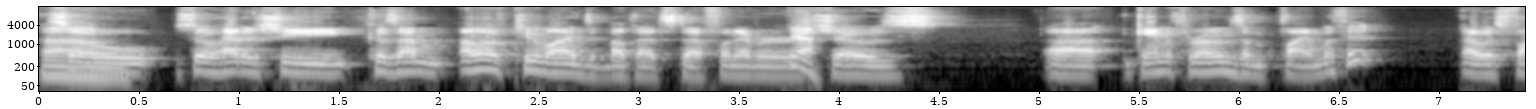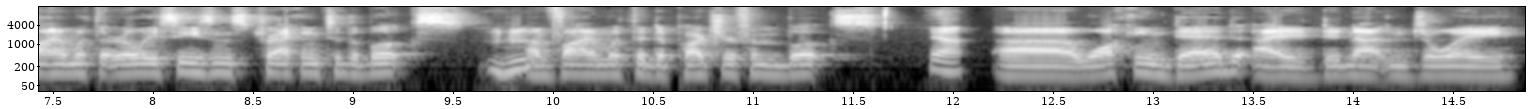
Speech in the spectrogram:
Um, so so how does she? Because I'm I'm of two minds about that stuff. Whenever Yeah. shows uh, Game of Thrones, I'm fine with it. I was fine with the early seasons tracking to the books. Mhm. I'm fine with the departure from books. Yeah. Uh, Walking Dead, I did not enjoy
